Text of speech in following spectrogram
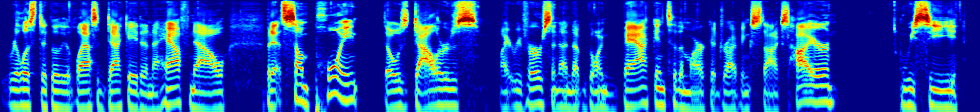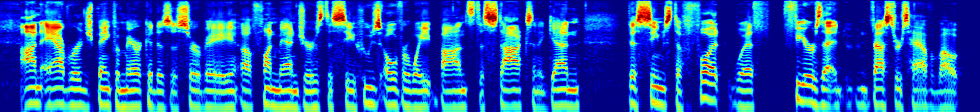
realistically the last decade and a half now. But at some point, those dollars might reverse and end up going back into the market, driving stocks higher. We see on average, Bank of America does a survey of fund managers to see who's overweight bonds to stocks. And again, this seems to foot with fears that investors have about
